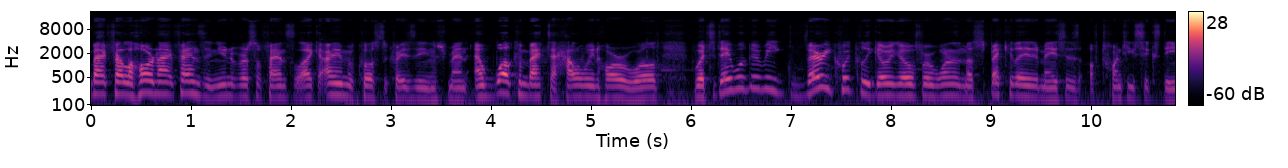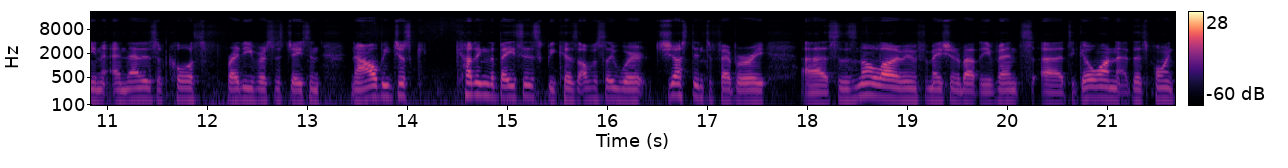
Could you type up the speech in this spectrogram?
back, fellow Horror Night fans and Universal fans alike. I am, of course, the Crazy Englishman, and welcome back to Halloween Horror World, where today we're going to be very quickly going over one of the most speculated mazes of 2016, and that is, of course, Freddy vs. Jason. Now, I'll be just cutting the bases because obviously we're just into February, uh, so there's not a lot of information about the event uh, to go on at this point,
